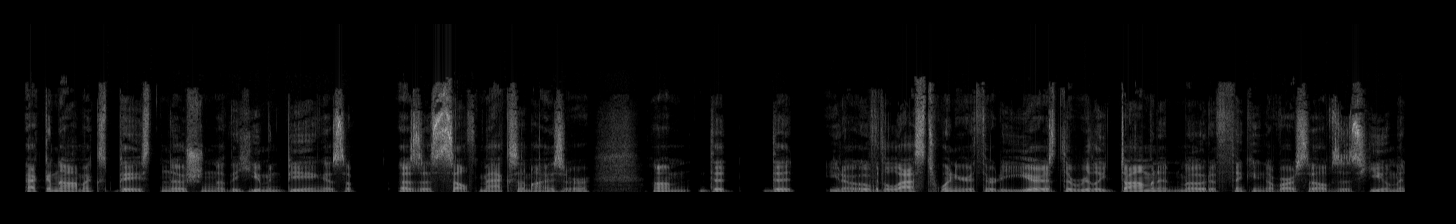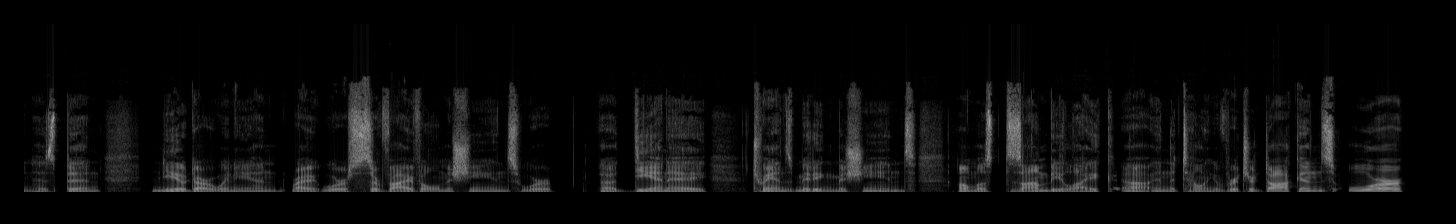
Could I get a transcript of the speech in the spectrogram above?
economics-based notion of the human being as a as a self maximizer. Um, that that you know, over the last 20 or 30 years, the really dominant mode of thinking of ourselves as human has been neo Darwinian, right? We're survival machines, we're uh, DNA transmitting machines, almost zombie like uh, in the telling of Richard Dawkins, or,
